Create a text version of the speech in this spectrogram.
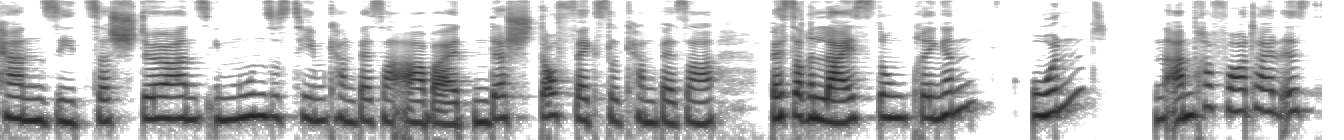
kann sie zerstören, das Immunsystem kann besser arbeiten, der Stoffwechsel kann besser, bessere Leistung bringen. Und ein anderer Vorteil ist,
